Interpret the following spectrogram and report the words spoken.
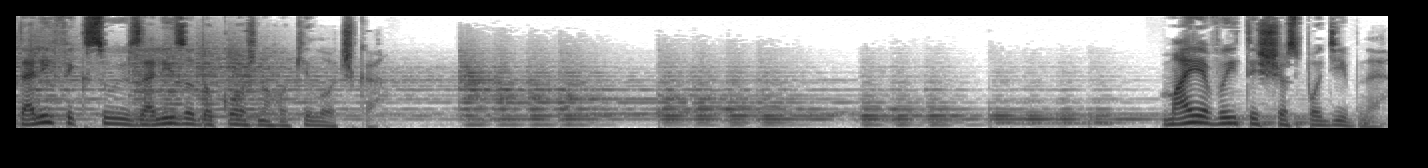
Далі фіксую залізо до кожного кілочка. Має вийти щось подібне.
